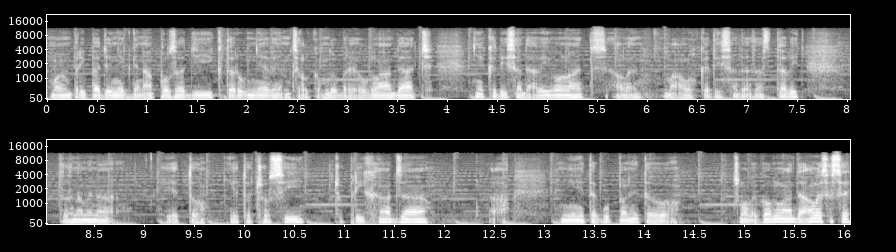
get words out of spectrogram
v mojom prípade niekde na pozadí, ktorú neviem celkom dobre ovládať. Niekedy sa dá vyvolať, ale málo kedy sa dá zastaviť. To znamená, je to, je to čosi, čo prichádza a nie tak úplne to človek ovláda, ale zase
